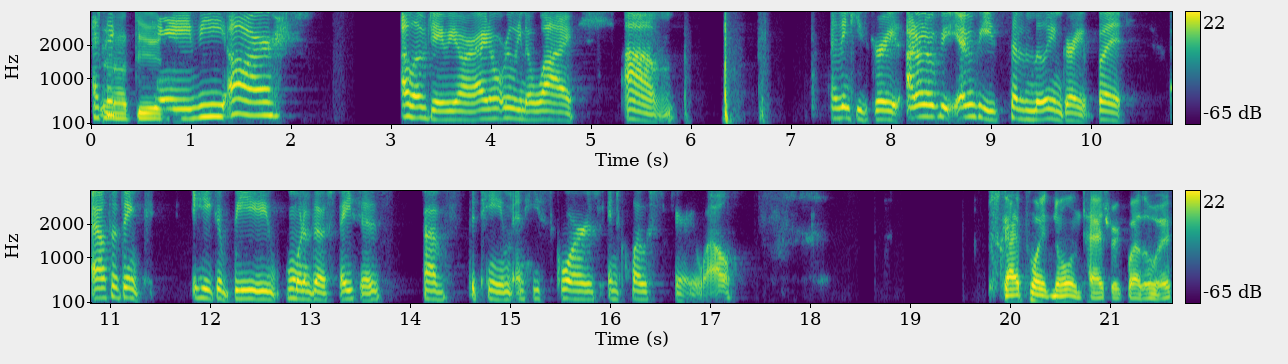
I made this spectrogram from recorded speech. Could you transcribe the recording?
I think Oh, dude. JVR. I love JVR. I don't really know why. Um, I think he's great. I don't know if he, I don't think he's seven million great, but I also think he could be one of those faces of the team, and he scores in close very well. Sky Point Nolan Patrick, by the way.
